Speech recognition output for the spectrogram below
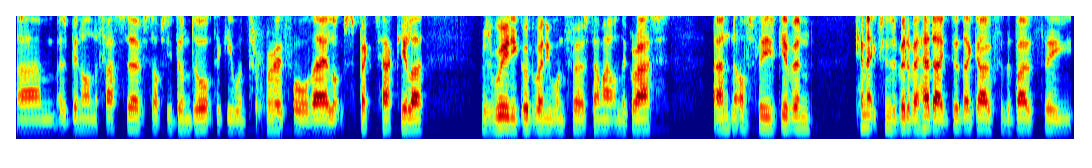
um, has been on the fast surface. Obviously, Dundalk, I think he won three or four there. Looked spectacular. Was really good when he won first time out on the grass. And obviously, he's given connections a bit of a headache. Do they go for the both the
